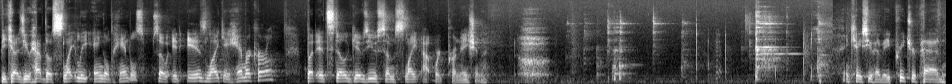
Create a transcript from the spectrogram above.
because you have those slightly angled handles. So it is like a hammer curl, but it still gives you some slight outward pronation. Case you have a preacher pad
